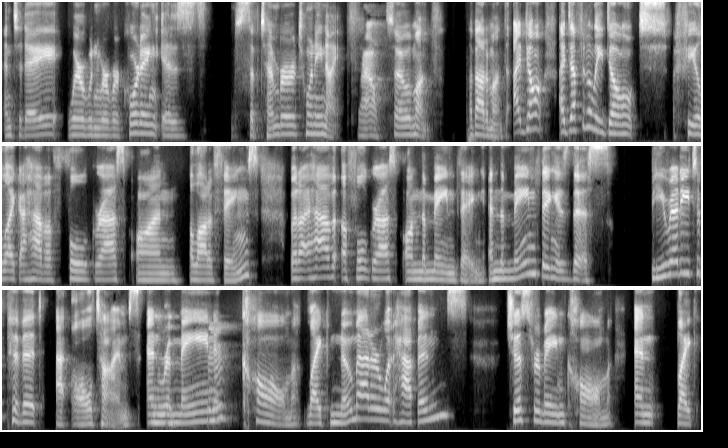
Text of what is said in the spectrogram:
And today, where when we're recording, is September 29th. Wow. So a month, about a month. I don't, I definitely don't feel like I have a full grasp on a lot of things, but I have a full grasp on the main thing. And the main thing is this be ready to pivot at all times and mm-hmm. remain mm-hmm. calm. Like, no matter what happens, just remain calm. And like,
